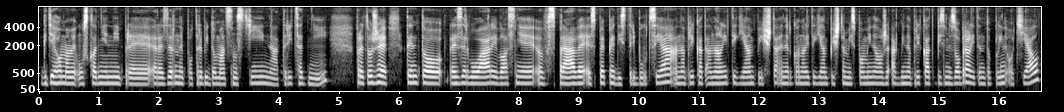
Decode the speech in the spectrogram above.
kde ho máme uskladnený pre rezervné potreby domácností na 30 dní, pretože tento rezervoár je vlastne v správe SPP distribúcia a napríklad analytik Jan Pišta, energoanalytik Jan Pišta mi spomínal, že ak by napríklad by sme zobrali tento plyn odtiaľ,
